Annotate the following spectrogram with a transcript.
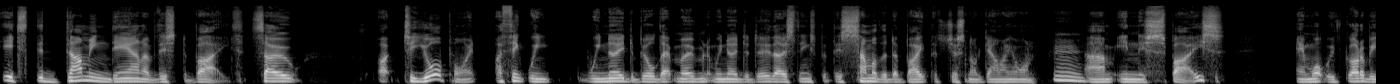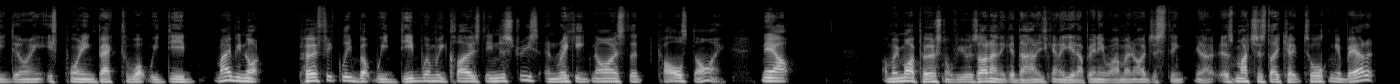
it's the dumbing down of this debate. So, uh, to your point, I think we we need to build that movement and we need to do those things. But there's some of the debate that's just not going on um, in this space. And what we've got to be doing is pointing back to what we did, maybe not perfectly, but we did when we closed industries and recognised that coal's dying. Now, I mean, my personal view is I don't think Adani's going to get up anyway. I mean, I just think, you know, as much as they keep talking about it,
